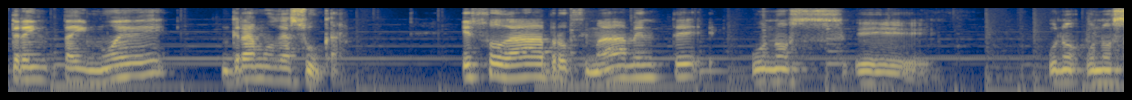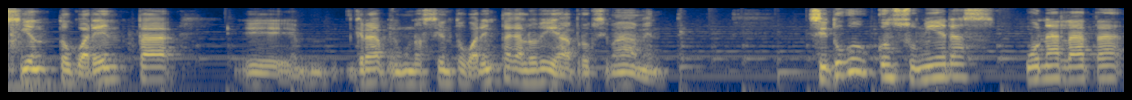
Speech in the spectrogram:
39 gramos de azúcar. Eso da aproximadamente unos, eh, unos, 140, eh, unos 140 calorías aproximadamente. Si tú consumieras una lata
